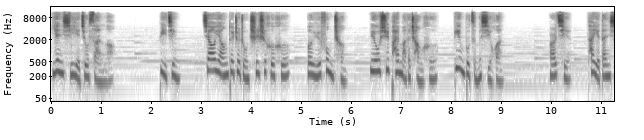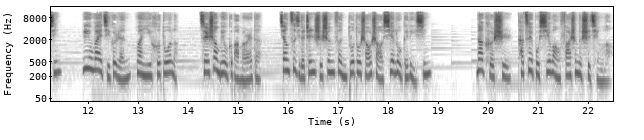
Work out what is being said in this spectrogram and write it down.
宴席也就散了。毕竟，骄阳对这种吃吃喝喝、阿谀奉承、溜须拍马的场合并不怎么喜欢，而且他也担心另外几个人万一喝多了，嘴上没有个把门的，将自己的真实身份多多少少泄露给李欣。那可是他最不希望发生的事情了。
